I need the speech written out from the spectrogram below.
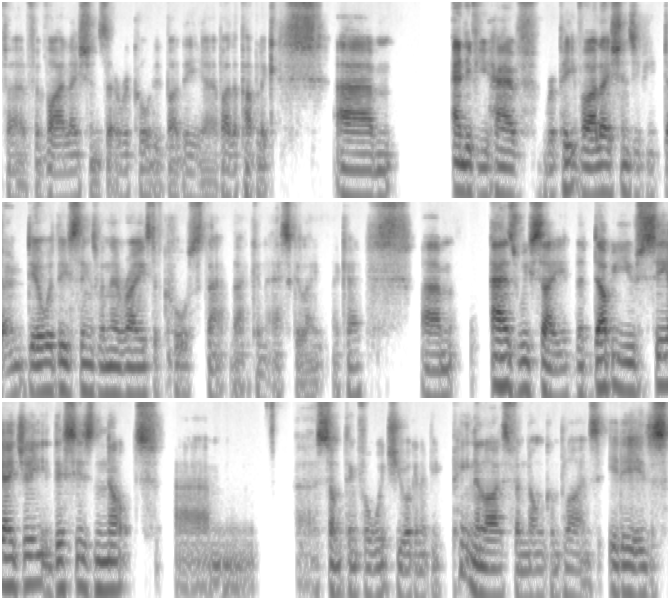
for, for violations that are recorded by the uh, by the public. Um, and if you have repeat violations, if you don't deal with these things when they're raised, of course, that that can escalate. Okay. Um, as we say, the WCAG, this is not um, uh, something for which you are going to be penalized for non-compliance. It is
